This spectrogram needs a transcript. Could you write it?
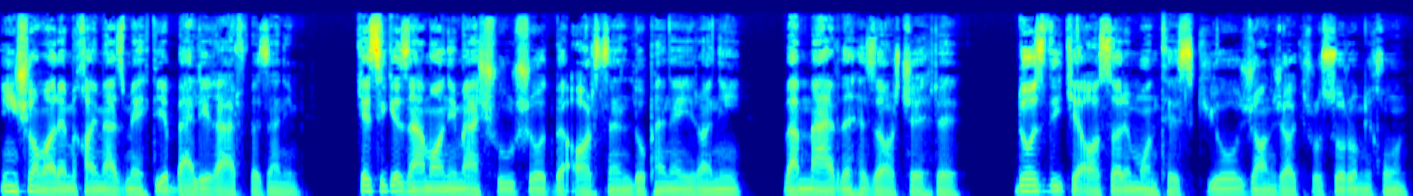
این شماره می‌خوایم از مهدی بلی حرف بزنیم. کسی که زمانی مشهور شد به آرسن لوپن ایرانی و مرد هزار چهره. دزدی که آثار مونتسکیو ژان ژاک روسو رو می‌خوند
